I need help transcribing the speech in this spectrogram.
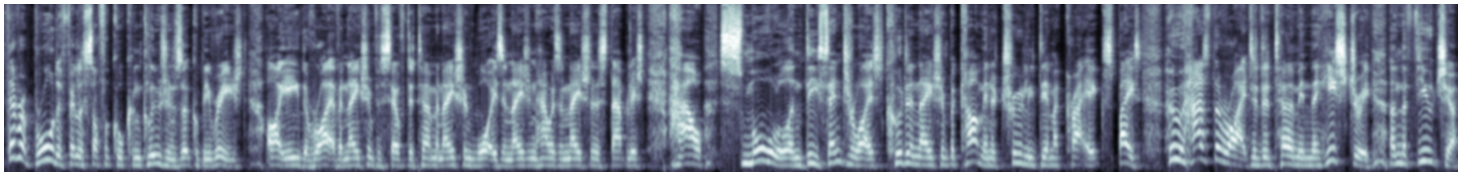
There are broader philosophical conclusions that could be reached, i.e., the right of a nation for self determination. What is a nation? How is a nation established? How small and decentralized could a nation become in a truly democratic space? Who has the right to determine the history and the future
